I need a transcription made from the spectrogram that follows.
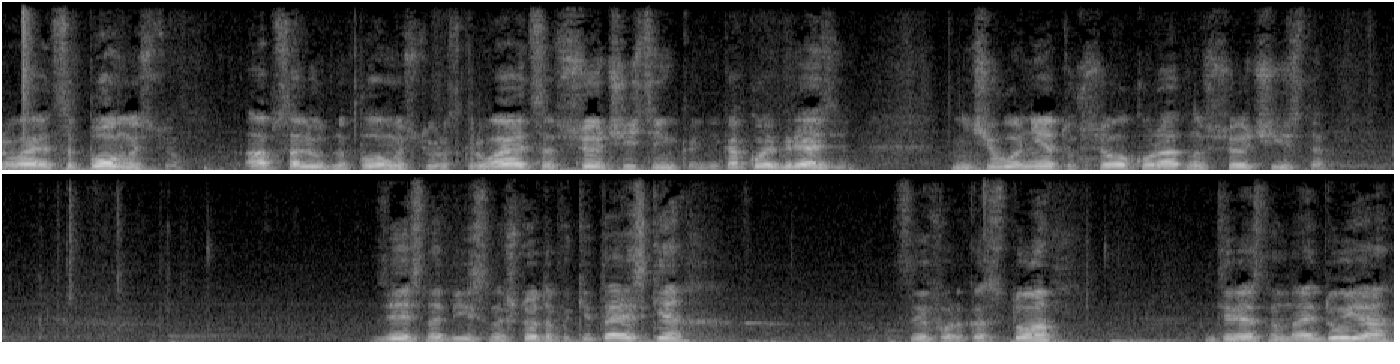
Раскрывается полностью. Абсолютно полностью раскрывается. Все чистенько, никакой грязи. Ничего нету, все аккуратно, все чисто. Здесь написано что-то по-китайски. Циферка 100. Интересно, найду я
